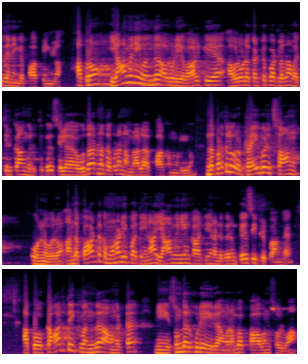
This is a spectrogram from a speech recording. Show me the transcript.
இதை நீங்க பாப்பீங்களா அப்புறம் யாமினி வந்து அவளுடைய வாழ்க்கைய அவளோட கட்டுப்பாட்டில் தான் வச்சிருக்காங்கிறதுக்கு சில உதாரணத்தை கூட நம்மளால பார்க்க முடியும். இந்த படத்துல ஒரு ட்ரைபல் சாங் ஒன்று வரும். அந்த பாட்டுக்கு முன்னாடி பார்த்தீங்கன்னா யாமினியும் கார்த்தியும் ரெண்டு பேரும் பேசிட்டு இருப்பாங்க. அப்போ கார்த்திக் வந்து அவங்ககிட்ட நீ சுந்தர் கூடிய இரு அவன் ரொம்ப பாவம்னு சொல்லுவான்.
